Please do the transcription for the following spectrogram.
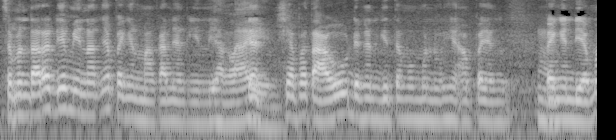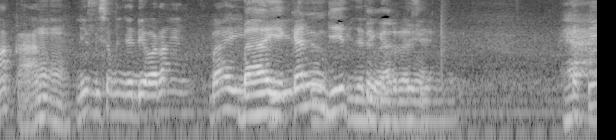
sementara dia minatnya pengen makan yang ini Yang dan lain. siapa tahu dengan kita memenuhi apa yang Hmm. pengen dia makan Mm-mm. dia bisa menjadi orang yang baik Baik, kan gitu menjadi generasi Ya. tapi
